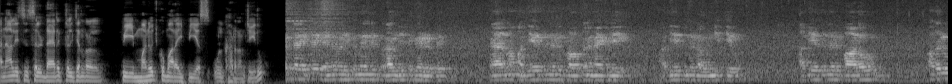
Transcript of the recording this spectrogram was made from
അനാലിസിസിൽ director general P Manoj Kumar I P S ഉദ്ഘാടനം ചെയ്തു. അദ്ദേഹത്തിന്റെ ഒരു പാഠവും അതൊരു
